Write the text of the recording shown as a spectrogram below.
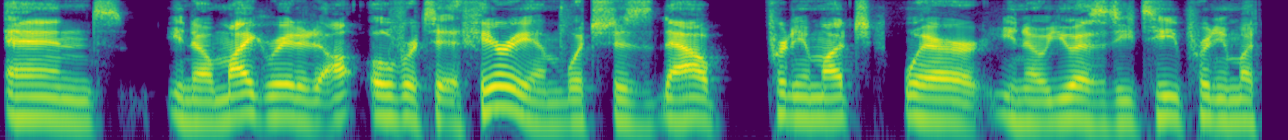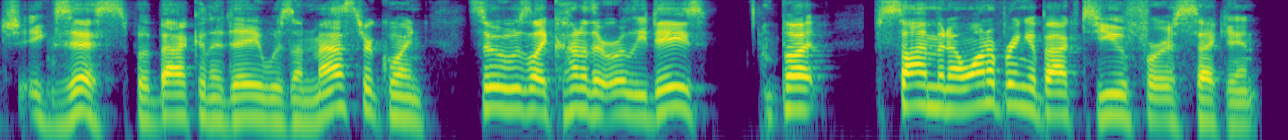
and you know migrated over to Ethereum, which is now pretty much where you know USDT pretty much exists. But back in the day, it was on Mastercoin, so it was like kind of the early days. But Simon, I want to bring it back to you for a second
